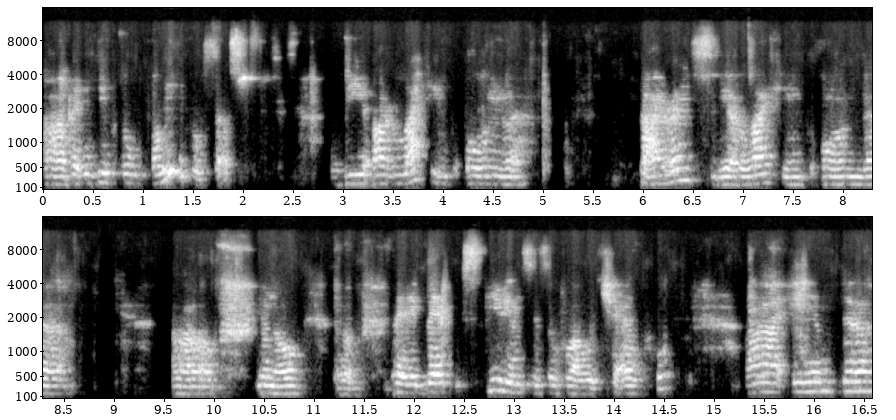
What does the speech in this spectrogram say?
uh, very difficult political subjects. we are laughing on uh, tyrants, we are laughing on, uh, you know, uh, very bad experiences of our childhood. Uh, and uh,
